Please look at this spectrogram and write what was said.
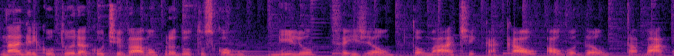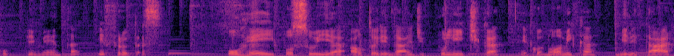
Na agricultura cultivavam produtos como milho, feijão, tomate, cacau, algodão, tabaco, pimenta e frutas. O rei possuía autoridade política, econômica, militar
